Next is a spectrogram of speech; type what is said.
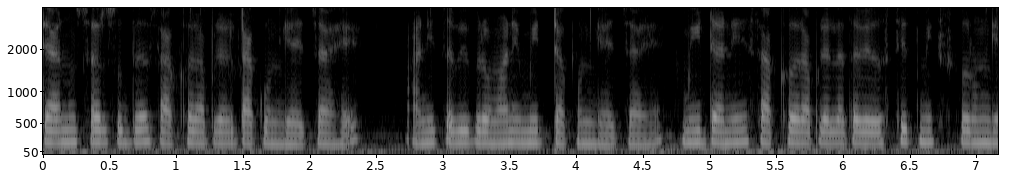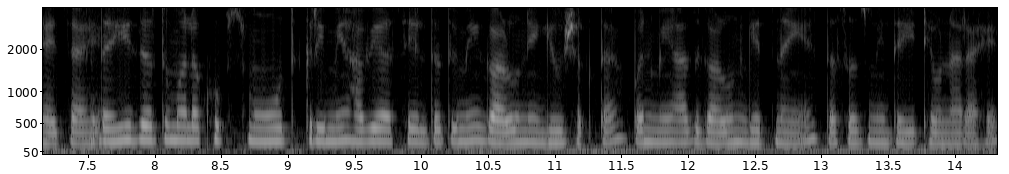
त्यानुसार सुद्धा साखर आपल्याला टाकून घ्यायचं आहे. आणि चवीप्रमाणे मीठ टाकून घ्यायचं आहे. मीठ आणि साखर आपल्याला आता व्यवस्थित मिक्स करून घ्यायचं आहे. दही जर तुम्हाला खूप स्मूथ क्रीमी हवी असेल तर तुम्ही गाळूनही घेऊ शकता. पण मी आज गाळून घेत नाही आहे तसंच मी दही ठेवणार आहे.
